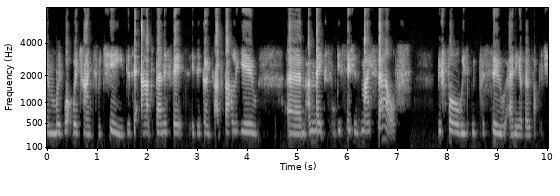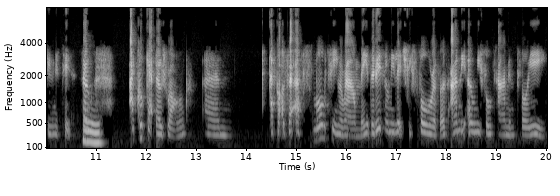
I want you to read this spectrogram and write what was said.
in with what we're trying to achieve? Does it add benefits? Is it going to add value? Um, and make some decisions myself before we, we pursue any of those opportunities. So mm. I could get those wrong. Um, I've got a, a, small team around me. There is only literally four of us. I'm the only full time employee.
